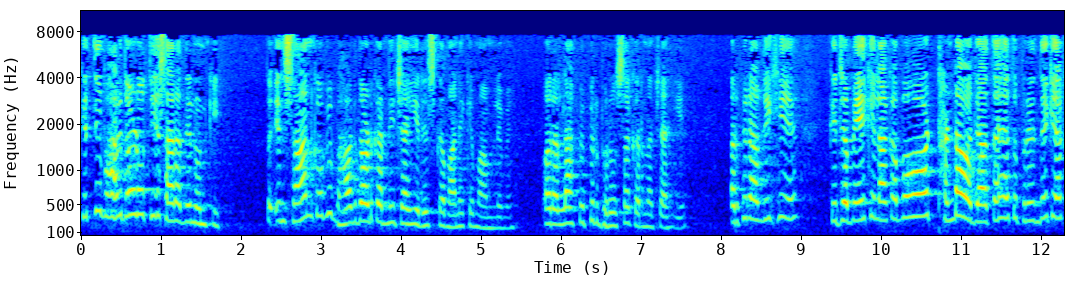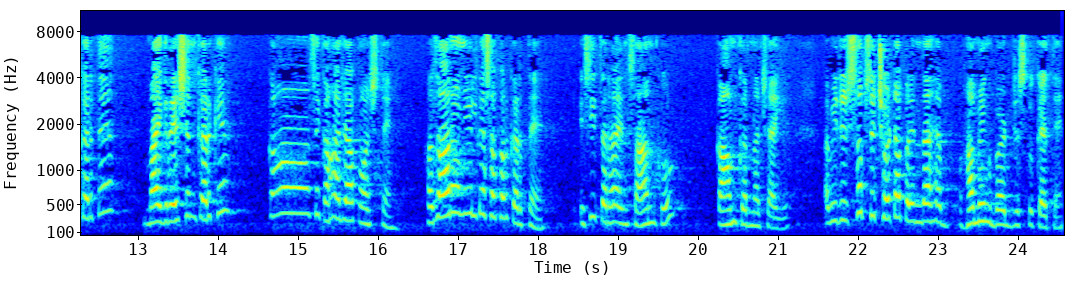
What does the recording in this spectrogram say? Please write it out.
کتنی بھاگ دوڑ ہوتی ہے سارا دن ان کی۔ تو انسان کو بھی بھاگ دوڑ کرنی چاہیے رسک کمانے کے معاملے میں۔ اور اللہ پہ پھر بھروسہ کرنا چاہیے۔ اور پھر آپ دیکھیے کہ جب ایک علاقہ بہت ٹھنڈا ہو جاتا ہے تو پرندے کیا کرتے ہیں؟ مائگریشن کر کے کہاں سے کہاں جا پہنچتے ہیں؟ ہزاروں میل کا سفر کرتے ہیں۔ اسی طرح انسان کو کام کرنا چاہیے۔ ابھی جو سب سے چھوٹا پرندہ ہے، ہمنگ برڈ جس کو کہتے ہیں،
